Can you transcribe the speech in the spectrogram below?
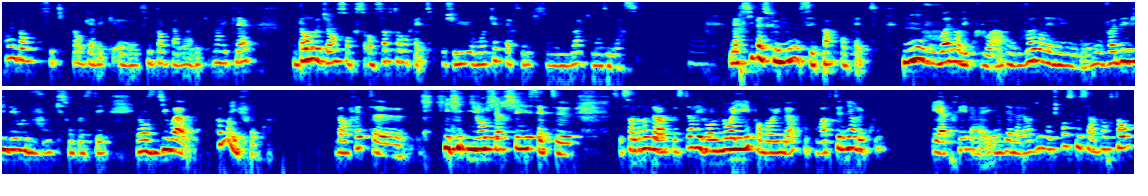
pendant ce tank avec, euh, avec Marie Claire, dans l'audience, en, sortant en fait, j'ai eu au moins quatre personnes qui sont venues me voir et qui m'ont dit merci. Merci parce que nous, on sait pas en fait. Nous, on vous voit dans les couloirs, on vous voit dans les réunions, on voit des vidéos de vous qui sont postées et on se dit waouh, comment ils font quoi Ben en fait, euh, ils vont chercher cette euh, ce syndrome de l'imposteur, ils vont le noyer pendant une heure pour pouvoir tenir le coup et après, bah, ils reviennent à leur vie. Donc, je pense que c'est important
